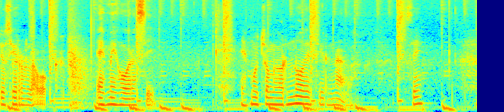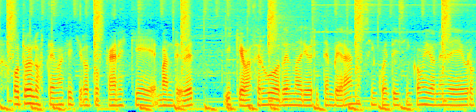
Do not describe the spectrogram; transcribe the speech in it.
yo cierro la boca. Es mejor así. Es mucho mejor no decir nada. ¿Sí? Otro de los temas que quiero tocar es que Van de y que va a ser jugador del Madrid ahorita en verano, 55 millones de euros.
